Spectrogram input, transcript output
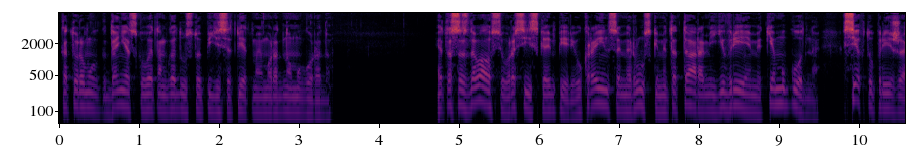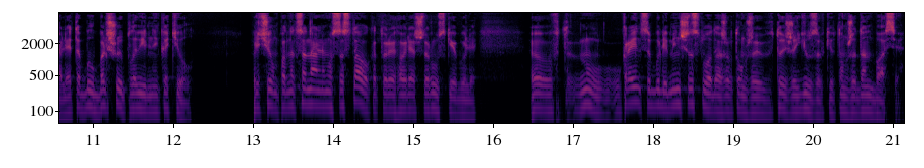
которому Донецку в этом году 150 лет, моему родному городу. Это создавалось все в Российской империи. Украинцами, русскими, татарами, евреями, кем угодно. Все, кто приезжали. Это был большой плавильный котел. Причем по национальному составу, которые говорят, что русские были Э, ну, украинцы были меньшинство даже в, том же, в той же Юзовке, в том же Донбассе.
